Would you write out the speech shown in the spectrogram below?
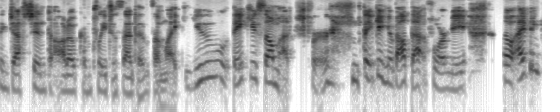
suggestion to auto complete a sentence, I'm like, you, thank you so much for thinking about that for me. So I think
